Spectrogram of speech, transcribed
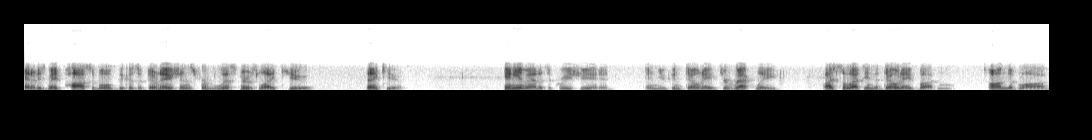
And it is made possible because of donations from listeners like you. Thank you. Any amount is appreciated, and you can donate directly by selecting the donate button on the blog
